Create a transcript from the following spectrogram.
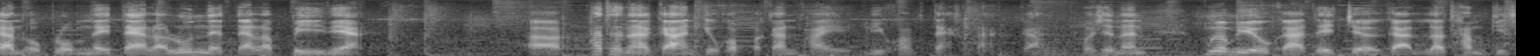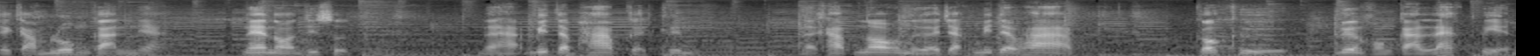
การอบรมในแต่ละรุ่นในแต่ละปีเนี่ยพัฒนาการเกี่ยวกับประกันภัยมีความแตกต่างกัน เพราะฉะนั้นเมื่อมีโอกาสได้เจอกัน แล้วทำกิจกรรมร่วมกันเนี่ยแน่นอนที่สุดนะฮะมิตรภาพเกิดขึ้น นะครับนอกเหนือจากมิตรภาพก็คือเรื่องของการแลกเปลี่ยน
